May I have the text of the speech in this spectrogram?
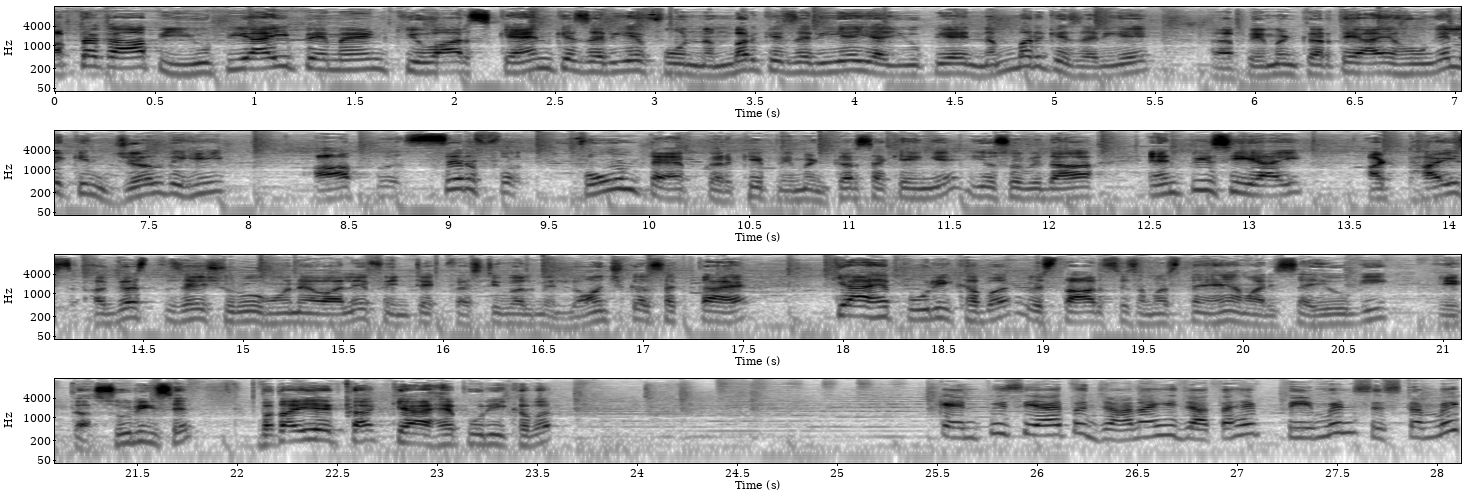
अब तक आप यूपीआई पेमेंट क्यूआर स्कैन के ज़रिए फ़ोन नंबर के ज़रिए या यूपीआई नंबर के ज़रिए पेमेंट करते आए होंगे, लेकिन जल्द ही आप सिर्फ़ फ़ोन टैप करके पेमेंट कर सकेंगे। ये सुविधा एनपीसीआई 28 अगस्त से शुरू होने वाले फिनटेक फेस्टिवल में लॉन्च कर सकता है। क्या है पूरी खबर? विस्तार से समझते हैं हमारी सहयोगी एकता सूरी से। बताइए एकता, क्या है पूरी खबर? एनपीसीआई तो जाना ही जाता है पेमेंट सिस्टम में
